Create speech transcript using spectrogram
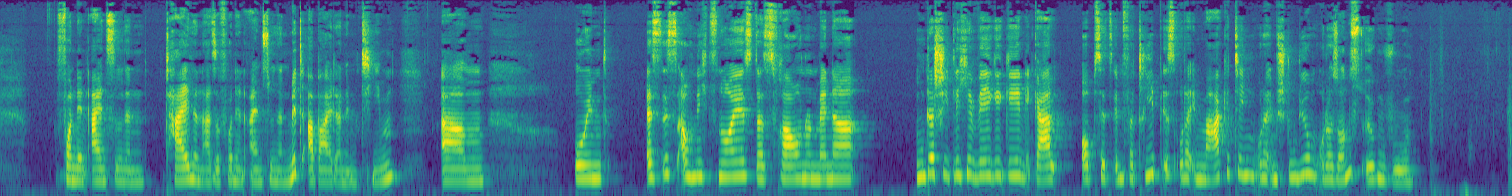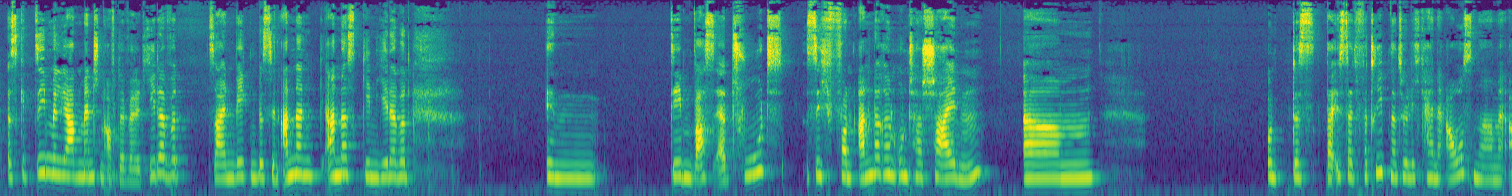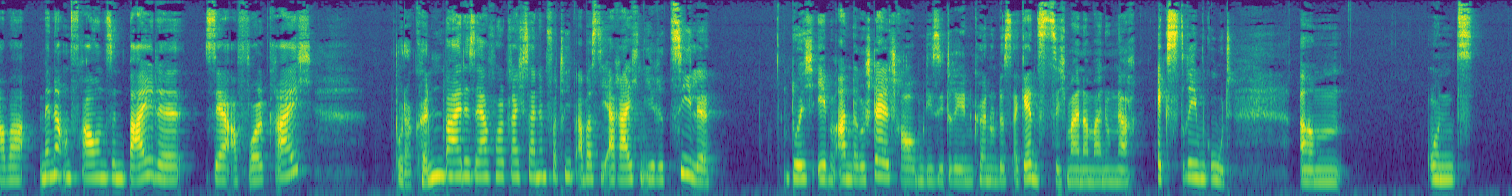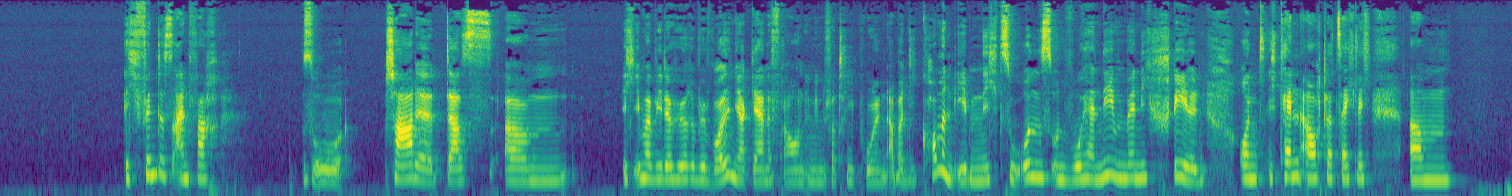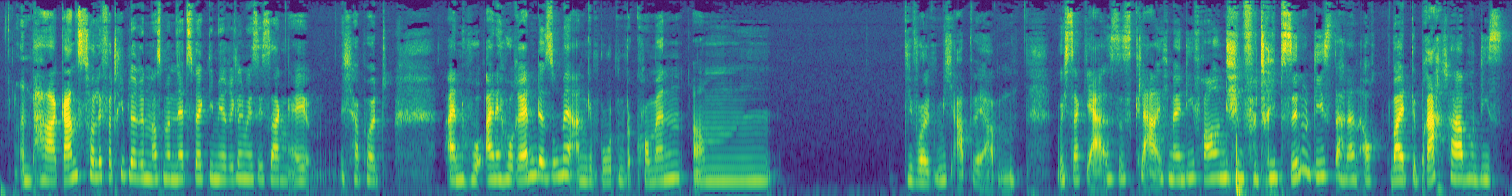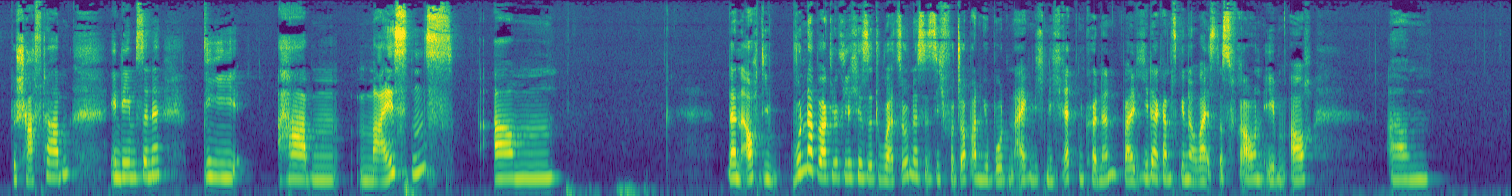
von den einzelnen Teilen, also von den einzelnen Mitarbeitern im Team. Ähm, und es ist auch nichts Neues, dass Frauen und Männer unterschiedliche Wege gehen, egal ob es jetzt im Vertrieb ist oder im Marketing oder im Studium oder sonst irgendwo. Es gibt sieben Milliarden Menschen auf der Welt. Jeder wird seinen Weg ein bisschen anderen, anders gehen. Jeder wird in dem, was er tut, sich von anderen unterscheiden. Ähm, und das, da ist der Vertrieb natürlich keine Ausnahme, aber Männer und Frauen sind beide sehr erfolgreich oder können beide sehr erfolgreich sein im Vertrieb, aber sie erreichen ihre Ziele durch eben andere Stellschrauben, die sie drehen können. Und das ergänzt sich meiner Meinung nach extrem gut. Ähm, und ich finde es einfach so schade, dass ähm, ich immer wieder höre, wir wollen ja gerne Frauen in den Vertrieb holen, aber die kommen eben nicht zu uns und woher nehmen, wenn nicht stehlen. Und ich kenne auch tatsächlich ähm, ein paar ganz tolle Vertrieblerinnen aus meinem Netzwerk, die mir regelmäßig sagen, ey, ich habe heute ein, eine horrende Summe angeboten bekommen. Ähm, die wollten mich abwerben. Wo ich sage, ja, es ist klar. Ich meine, die Frauen, die im Vertrieb sind und die es da dann auch weit gebracht haben und die es geschafft haben, in dem Sinne, die haben meistens ähm, dann auch die wunderbar glückliche Situation, dass sie sich vor Jobangeboten eigentlich nicht retten können, weil jeder ganz genau weiß, dass Frauen eben auch ähm,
